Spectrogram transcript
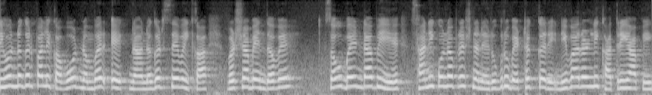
સિહોર નગરપાલિકા વોર્ડ નંબર એકના નગરસેવિકા વર્ષાબેન દવે, સૌબેન ડાભીએ સ્થાનિકોના પ્રશ્નને રૂબરૂ બેઠક કરી નિવારણની ખાતરી આપી.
